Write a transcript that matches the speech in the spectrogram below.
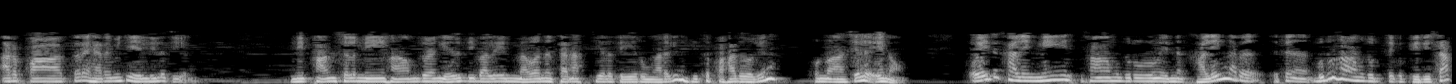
අර පාතර හැරමිටි එල්ලිලා තියෙනවා. මේ පන්සල මේ හාමුදුරන්ගේ එල්දි බලයෙන් නවන තනක් කියලා තේරුම් අරගෙන හිත පහදවගෙන උන්වහන්සේලා එනවා. ඔයිට කලින් මේ හාමුදුරුවෝ එන්න කලින් අර එතන බුදුහාමුදුරුත් එක්ක පිරිසක්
